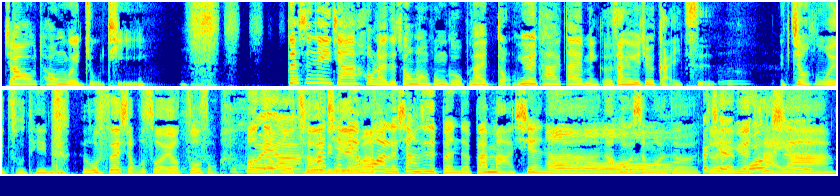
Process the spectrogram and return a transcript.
交通为主题，但是那一家后来的装潢风格我不太懂，因为他大概每隔三个月就会改一次。交通为主题，我实在想不出来要做什么。放在火车里面吗？他前面画了像日本的斑马线啊，然后什么的，而且月台啊，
